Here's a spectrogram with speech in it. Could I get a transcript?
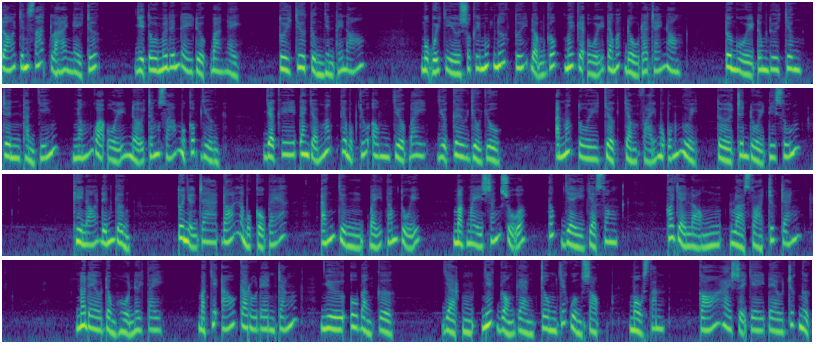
đó chính xác là hai ngày trước, vì tôi mới đến đây được ba ngày. Tôi chưa từng nhìn thấy nó. Một buổi chiều sau khi múc nước tưới đậm gốc mấy cây ổi đang bắt đầu ra trái non, tôi ngồi đông đưa chân trên thành giếng ngắm qua ổi nở trắng xóa một góc giường. Và khi đang dõi mắt theo một chú ông vừa bay vừa kêu dù dù, ánh mắt tôi chợt chạm phải một bóng người từ trên đồi đi xuống. Khi nó đến gần, tôi nhận ra đó là một cậu bé, án chừng 7-8 tuổi, mặt mày sáng sủa, tóc dày và xoăn, có vài lọn lòa xòa trước trán. Nó đeo đồng hồ nơi tay, mặc chiếc áo caro đen trắng như ô bàn cờ, giặt nhét gọn gàng trong chiếc quần sọt màu xanh, có hai sợi dây đeo trước ngực.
